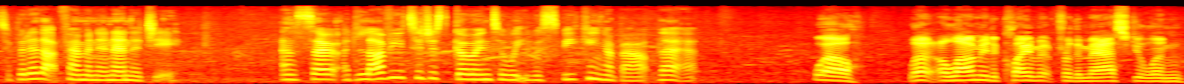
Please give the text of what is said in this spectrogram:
to a bit of that feminine energy. And so I'd love you to just go into what you were speaking about there. well, let, allow me to claim it for the masculine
